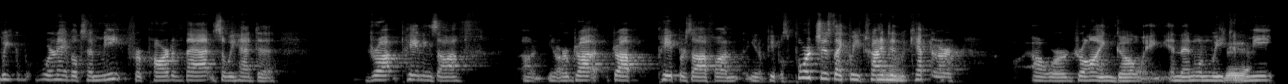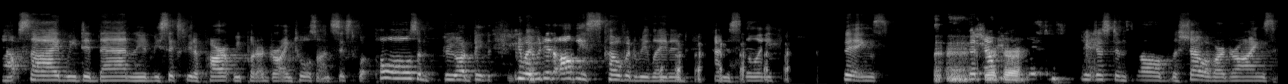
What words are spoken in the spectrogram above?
we weren't able to meet for part of that. So we had to drop paintings off on you know or drop drop papers off on you know people's porches. Like we tried to Mhm. we kept our our drawing going. And then when we Yeah, could meet outside, we did that. And we'd be six feet apart. We put our drawing tools on six foot poles and drew on big. Anyway, we did all these COVID related kind of silly things. But sure, sure. We just, we just installed the show of our drawings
